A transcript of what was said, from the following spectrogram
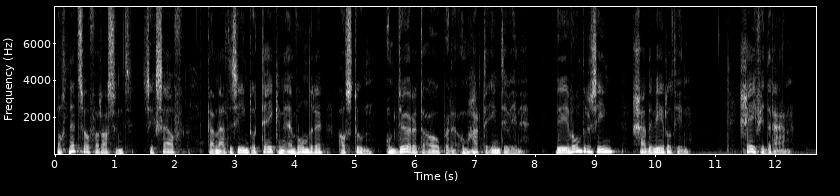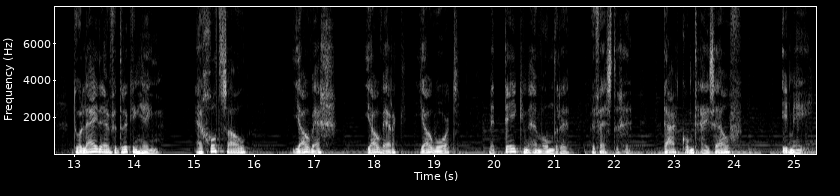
nog net zo verrassend zichzelf kan laten zien door tekenen en wonderen als toen, om deuren te openen, om harten in te winnen. Wil je wonderen zien? Ga de wereld in. Geef je eraan, door lijden en verdrukking heen. En God zal jouw weg, jouw werk, jouw woord met tekenen en wonderen bevestigen. Daar komt Hij zelf in mee.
